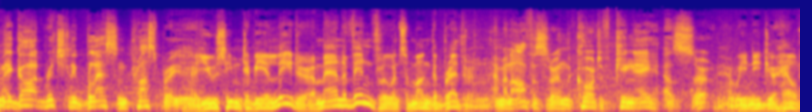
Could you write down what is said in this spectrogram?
May God richly bless and prosper you. You seem to be a leader, a man of influence among the brethren. I'm an officer in the court of King Ahaz, sir. We need your help.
